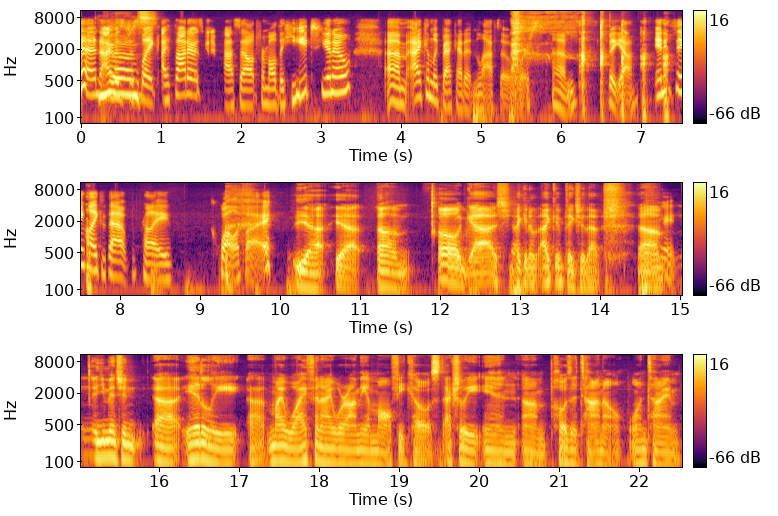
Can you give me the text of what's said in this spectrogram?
and yes. i was just like i thought i was going to pass out from all the heat you know? Um, i can look back at it and laugh though of course. Um, but yeah anything like that would probably qualify. yeah, yeah. Um, oh gosh, I can I can picture that. Um, you mentioned uh, Italy. Uh, my wife and I were on the Amalfi Coast, actually in um, Positano one time,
